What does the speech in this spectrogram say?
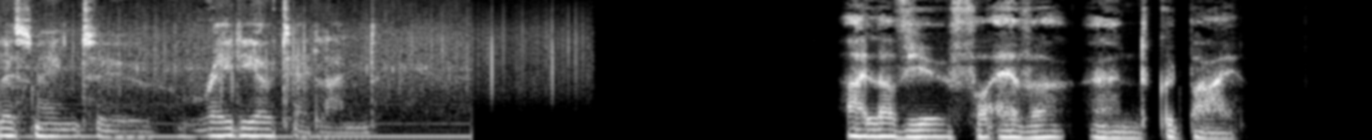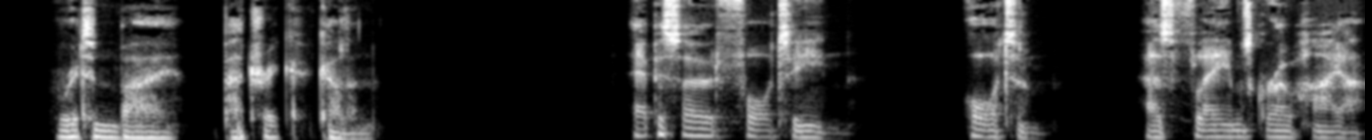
listening to Radio Tedland. I love you forever and goodbye. Written by Patrick Cullen. Episode 14 Autumn as Flames Grow Higher.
